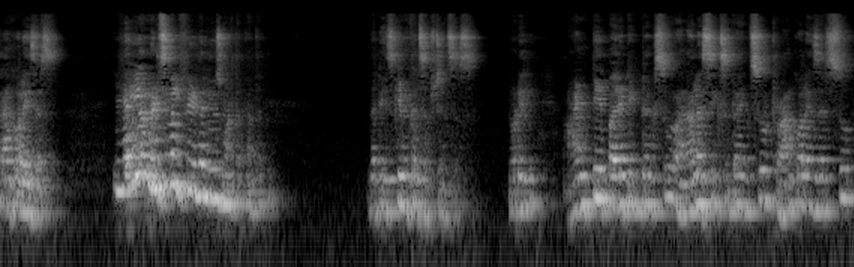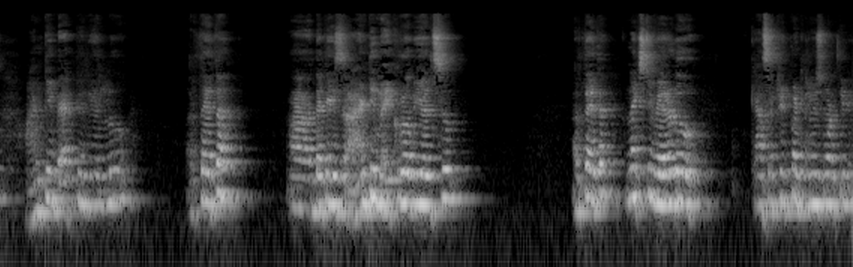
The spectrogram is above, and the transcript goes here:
ಟ್ರಾಂಕ್ವಲೈಸರ್ಸ್ ಇವೆಲ್ಲ ಮೆಡಿಸಿನಲ್ ಫೀಲ್ಡ್ ಅಲ್ಲಿ ಯೂಸ್ ಮಾಡ್ತಕ್ಕಂಥದ್ದು. ದಟ್ ಈಸ್ ಕೆಮಿಕಲ್ ಸಬ್ಸ್ಟೆನ್ಸಸ್ ನೋಡಿ antibiotic drugs analgesics drugs tranquillisers antibacterial ಅರ್ಥ ಆಯ್ತಾ? ದಟ್ ಈಸ್ ಆಂಟಿ ಮೈಕ್ರೋಬಿಯಲ್ಸ್ ಅರ್ಥ ಆಯ್ತಾ? ನೆಕ್ಸ್ಟ್ ಇವೆರಡು ಕ್ಯಾನ್ಸರ್ ಟ್ರೀಟ್ಮೆಂಟ್ ಯೂಸ್ ಮಾಡ್ತೀವಿ.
